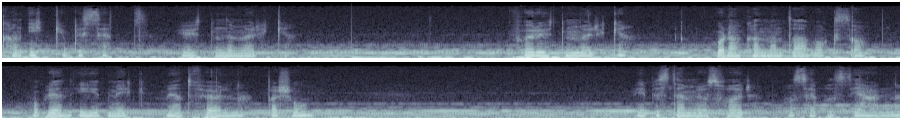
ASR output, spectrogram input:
kan ikke bli sett uten det mørke. For uten mørket, hvordan kan man da vokse opp og bli en ydmyk, medfølende person? Vi bestemmer oss for å se på stjernene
